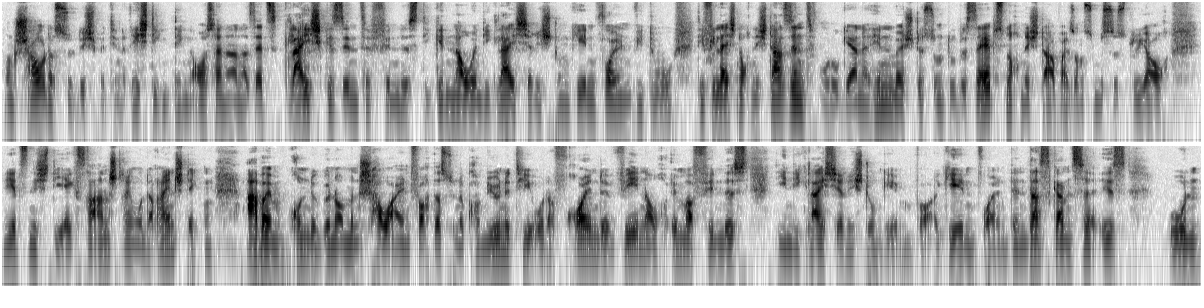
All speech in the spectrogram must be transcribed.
und schau, dass du dich mit den richtigen Dingen auseinandersetzt, Gleichgesinnte findest, die genau in die gleiche Richtung gehen wollen wie du, die vielleicht noch nicht da sind, wo du gerne hin möchtest und du bist selbst noch nicht da, weil sonst müsstest du ja auch jetzt nicht die extra Anstrengung da reinstecken. Aber im Grunde genommen schau einfach, dass du eine Community oder Freunde, wen auch immer findest, die in die gleiche Richtung geben, gehen wollen. Denn das Ganze ist un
